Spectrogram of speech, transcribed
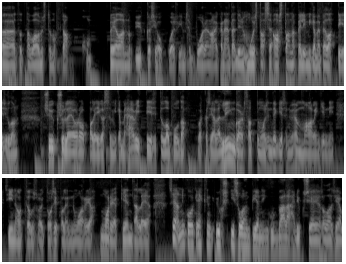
ää, tota, valmistunutta pelannut ykkösjoukkueessa viimeisen vuoden aikana. Ja täytyy nyt muistaa se Astana-peli, mikä me pelattiin silloin syksyllä Eurooppa-liigassa, mikä me hävittiin sitten lopulta, vaikka siellä Lingard sattumoisin teki sen yhden maalinkin, niin siinä ottelussa oli tosi paljon nuoria, nuoria kentälle. Ja se on niin kuin ehkä yksi isoimpia niin kuin välähdyksiä ja sellaisia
